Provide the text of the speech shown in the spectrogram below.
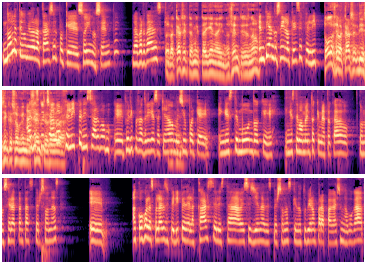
No le tengo miedo a la cárcel porque soy inocente. La verdad es que... Pero la cárcel también está llena de inocentes, ¿no? Entiendo, sí, lo que dice Felipe. Todos en la cárcel dicen que son inocentes. ¿Has escuchado? Felipe dice algo, eh, Felipe Rodríguez, a quien hago mención porque en este mundo que, en este momento que me ha tocado conocer a tantas personas, eh, acojo las palabras de Felipe, de la cárcel está a veces llena de personas que no tuvieron para pagarse un abogado.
